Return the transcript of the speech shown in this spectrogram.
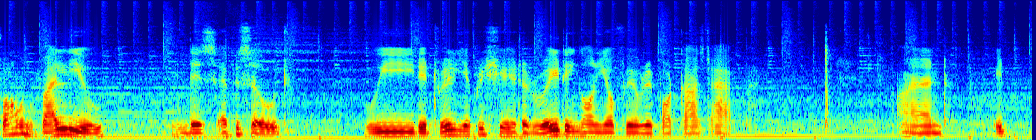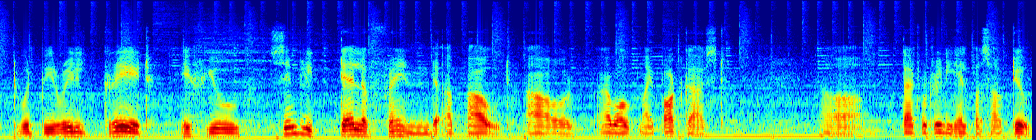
found value in this episode, we did really appreciate a rating on your favorite podcast app. And it would be really great if you simply tell a friend about our about my podcast. Uh, that would really help us out too.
